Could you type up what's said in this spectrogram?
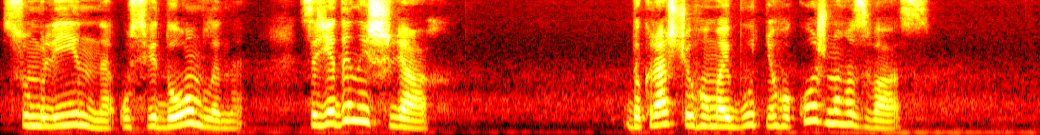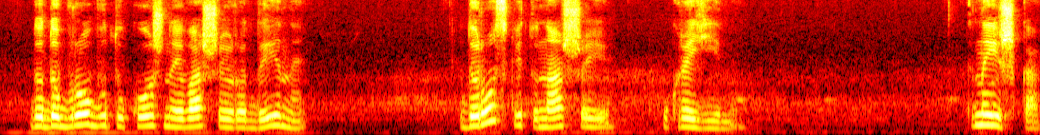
сумлінне, усвідомлене це єдиний шлях до кращого майбутнього кожного з вас, до добробуту кожної вашої родини, до розквіту нашої України. Книжка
